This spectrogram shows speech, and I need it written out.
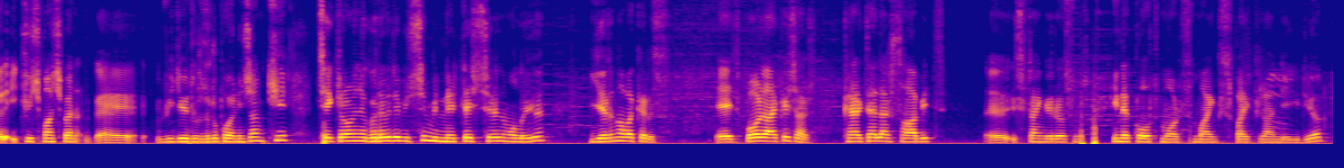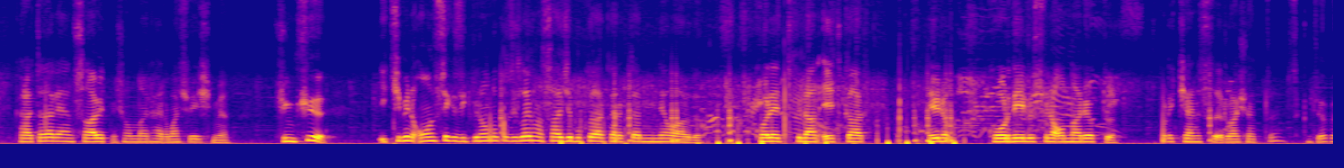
Böyle 2-3 maç ben e, videoyu durdurup oynayacağım ki tekrar oyna görevi bir netleştirelim olayı. Yarına bakarız. Evet bu arada arkadaşlar karakterler sabit. E, üstten görüyorsunuz. Yine Colt Mortis, Mike, Spike falan diye gidiyor. Karakterler yani sabitmiş. Onlar her maç değişmiyor. Çünkü 2018-2019 yıllarında sadece bu kadar karakter ne vardı? Colette filan, Edgar, ne bileyim Cordelius filan onlar yoktu. Burada kendisi rush attı. Sıkıntı yok.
